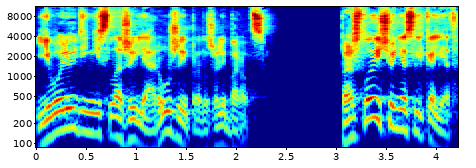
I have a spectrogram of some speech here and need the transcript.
его люди не сложили оружие и продолжали бороться. Прошло еще несколько лет.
